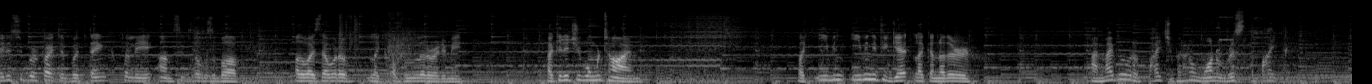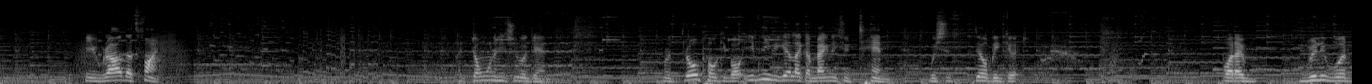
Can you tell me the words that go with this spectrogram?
It is super effective, but thankfully I'm 6 levels above. Otherwise that would have like obliterated me. I can hit you one more time. Like even even if you get like another... I might be able to bite you, but I don't want to risk the bite. Okay, you growl, that's fine I don't want to hit you again. I'm to throw a Pokeball. Even if you get like a magnitude 10, we should still be good. But I really would,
